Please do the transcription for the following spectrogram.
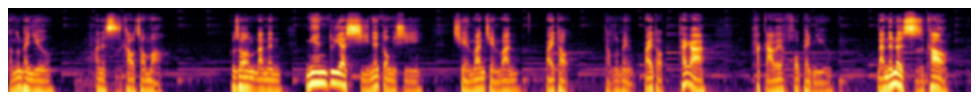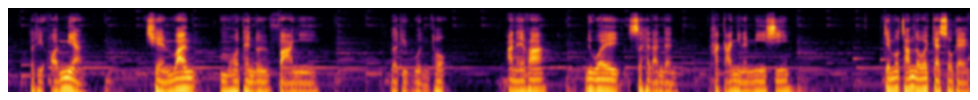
同种朋友，安尼思考出嘛？佮说，男人面对啊新的东西，千万千万拜托，同种朋友拜托，大家客家的好朋友，男人来思考，来滴安眠，千万唔好停顿怀疑，来滴稳妥，安尼话，你会适合男人，客家人的迷信。节目差不多会结束嘅，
